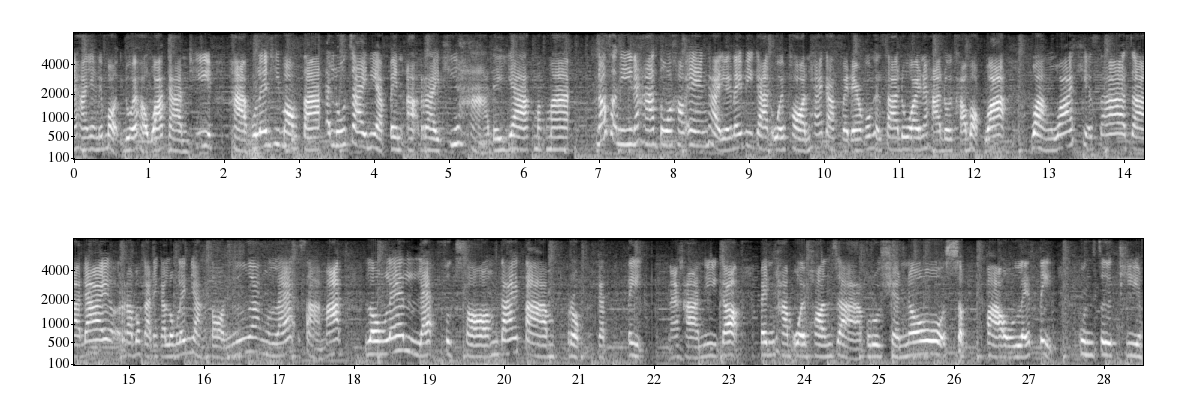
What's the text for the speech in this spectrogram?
นะคะยังได้บอกอีกด้วยค่ะว่าการที่หาผู้เล่นที่มองตาและรู้ใจเนี่ยเป็นอะไรที่หาได้ยากมากๆ นอกจากนี้นะคะตัวเขาเองค่ะยังได้มีการอวยพรให้กับเฟเดรโกเคซาด้วยนะคะ โดยเขาบอกว่าหวังว่าเคียซ่าจะได้รับโอกาสในการลงเล่นอย่างต่อเนื่อง และสามารถลงเล่นและฝึกซ้อมได้ตามปกตินะคะ นี่ก็เป็นคำอวยพรจากรูเชโนสเปาเลติกุนซือทีม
